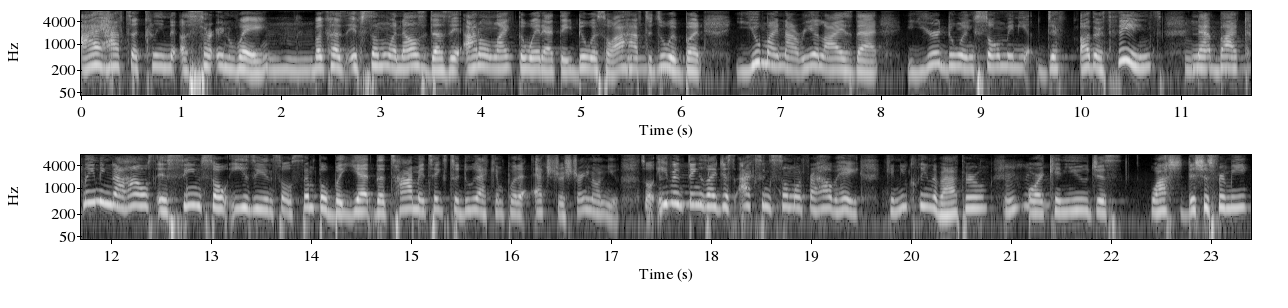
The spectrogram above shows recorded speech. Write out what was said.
I have to clean it a certain way because if someone else does it, I don't like the way that they do it, so I have to do it. But you might not realize that you're doing so many diff- other things mm-hmm. that by cleaning the house, it seems so easy and so simple, but yet the time it takes to do that can put an extra strain on you. So mm-hmm. even things like just asking someone for help, hey, can you clean the bathroom, mm-hmm. or can you just wash the dishes for me?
